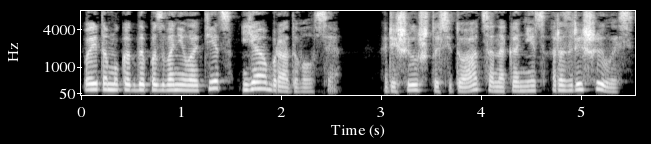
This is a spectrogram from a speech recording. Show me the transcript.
Поэтому, когда позвонил отец, я обрадовался. Решил, что ситуация, наконец, разрешилась.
